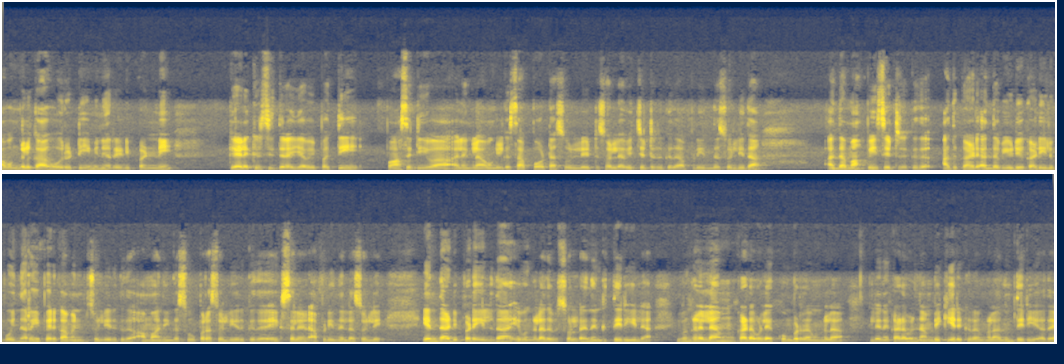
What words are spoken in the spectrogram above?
அவங்களுக்காக ஒரு டீமினை ரெடி பண்ணி கிழக்கு சித்தரையாவை பற்றி பாசிட்டிவாக இல்லைங்களா அவங்களுக்கு சப்போர்ட்டாக சொல்லிட்டு சொல்ல வச்சுட்டு இருக்குது அப்படின்னு சொல்லி தான் அந்த அம்மா பேசிகிட்டு இருக்குது. அதுக்கு அடி அந்த வீடியோக்கு அடியில் போய் நிறைய பேர் கமெண்ட் சொல்லியிருக்குது. அம்மா நீங்கள் சூப்பராக சொல்லியிருக்குது எக்ஸலண்ட் அப்படின்னு எல்லாம் சொல்லி. எந்த அடிப்படையில் தான் இவங்களை அதை சொல்கிறேன்னு எனக்கு தெரியல. இவங்களெல்லாம் கடவுளை கும்பிடுறவங்களா இல்லைன்னா கடவுள் நம்பிக்கை இருக்கிறவங்களான்னு தெரியாது.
